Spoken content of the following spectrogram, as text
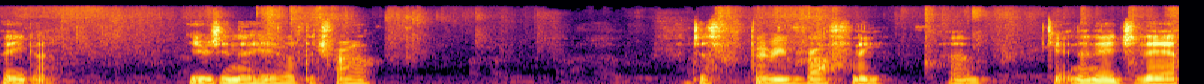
There you go. Using the heel of the trowel just very roughly um, getting an edge there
